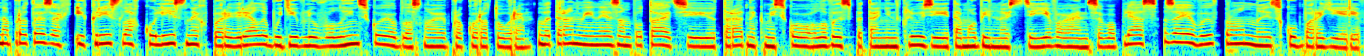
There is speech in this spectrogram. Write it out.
На протезах і кріслах колісних перевіряли будівлю Волинської обласної прокуратури. Ветеран війни з ампутацією та радник міського голови з питань інклюзії та мобільності Євген Сивопляс заявив про низку бар'єрів.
